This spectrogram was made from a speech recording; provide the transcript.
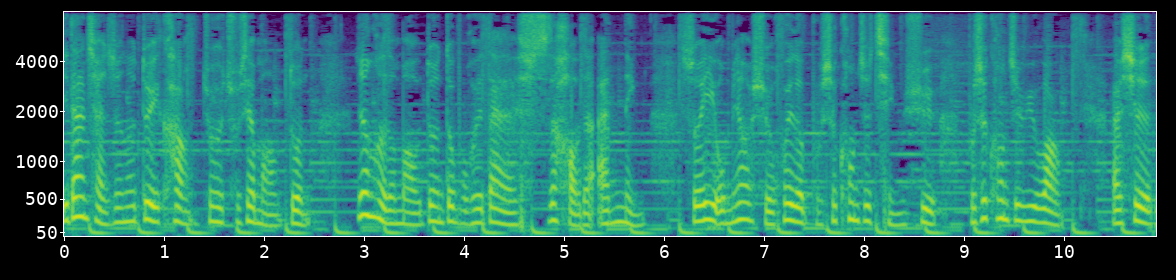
一旦产生了对抗，就会出现矛盾。任何的矛盾都不会带来丝毫的安宁，所以我们要学会的不是控制情绪，不是控制欲望，而是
